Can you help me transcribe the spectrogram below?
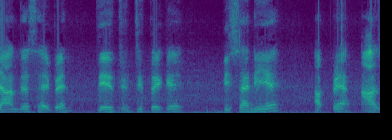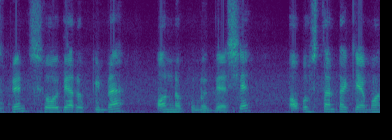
জানতে চাইবেন যে এজেন্সি থেকে ভিসা নিয়ে আপনি আসবেন সৌদি আরব কিংবা অন্য কোনো দেশে। অবস্থানটা কেমন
